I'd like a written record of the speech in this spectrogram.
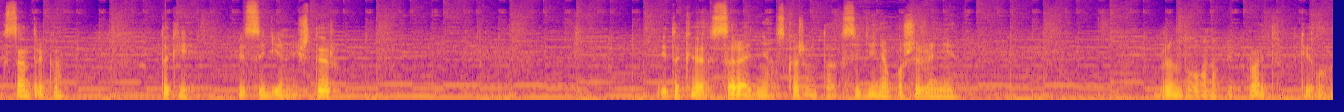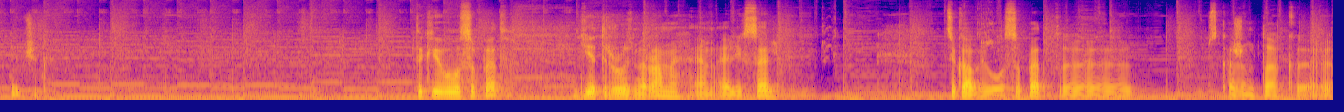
ексцентрика. Такий підсидільний штир. І таке середнє, скажімо так, сидіння по ширині. Брендовано під Pride, такий логотипчик. Такий велосипед. Є три розміри рами MLXL. Цікавий велосипед, е, скажімо так, е,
